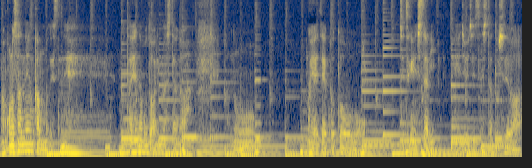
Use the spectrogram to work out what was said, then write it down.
まあ、この3年間もですね大変なことはありましたがあの、まあ、やりたいことを実現したり充実した年では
